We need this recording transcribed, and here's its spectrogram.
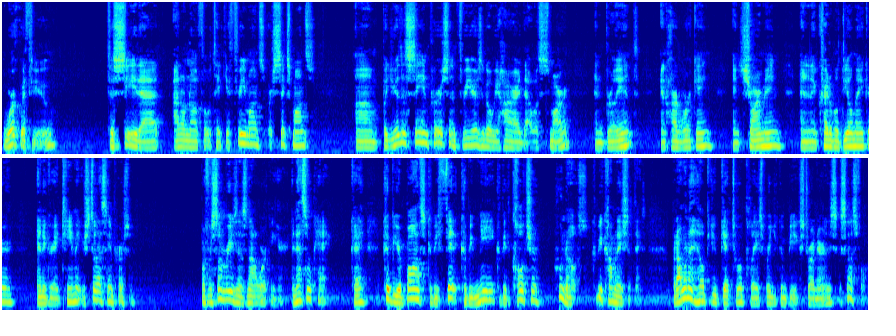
work with you to see that. I don't know if it will take you three months or six months, um, but you're the same person three years ago we hired that was smart and brilliant and hardworking and charming and an incredible deal maker and a great teammate. You're still that same person. But for some reason, it's not working here. And that's okay. Okay. Could be your boss, could be fit, could be me, could be the culture. Who knows? Could be a combination of things. But I want to help you get to a place where you can be extraordinarily successful.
